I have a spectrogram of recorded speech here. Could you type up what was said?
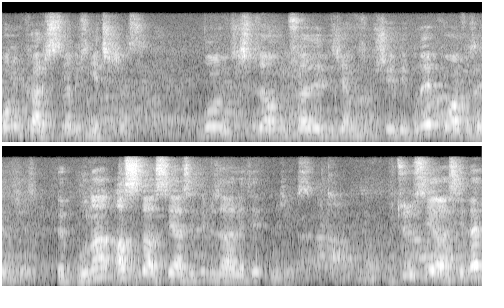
onun karşısına biz geçeceğiz. Bu hiçbir zaman müsaade edeceğimiz bir şey değil. Bunu hep muhafaza edeceğiz. Ve buna asla siyaseti biz alet etmeyeceğiz. Bütün siyasiler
